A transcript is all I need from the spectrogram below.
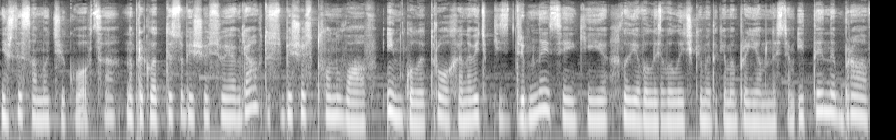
ніж ти сам очікував це. Наприклад, ти собі щось уявляв, ти собі щось планував, інколи трохи, навіть якісь дрібниці, які виявилися величкими такими приємностями, і ти не брав,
